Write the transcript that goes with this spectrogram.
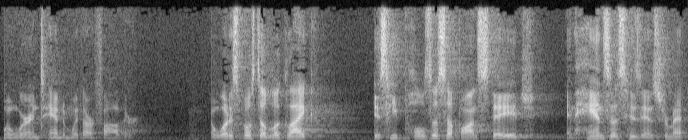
when we're in tandem with our Father. And what it's supposed to look like is he pulls us up on stage and hands us his instrument,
